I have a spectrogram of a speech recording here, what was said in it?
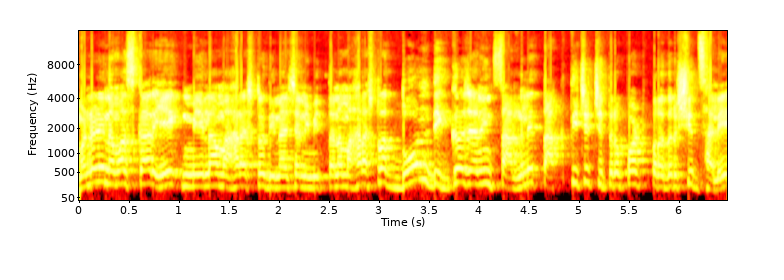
मंडळी नमस्कार. एक मेला महाराष्ट्र दिनाच्या निमित्तानं महाराष्ट्रात दोन दिग्गज आणि चांगले ताकदीचे चित्रपट प्रदर्शित झाले.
